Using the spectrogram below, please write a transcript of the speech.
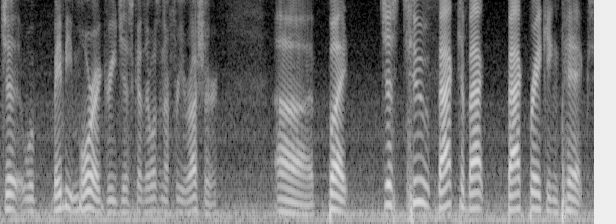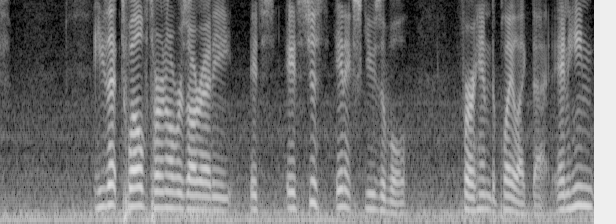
ju- maybe more egregious because there wasn't a free rusher. Uh, but just two back-to-back back-breaking picks. He's at 12 turnovers already. It's it's just inexcusable for him to play like that, and he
